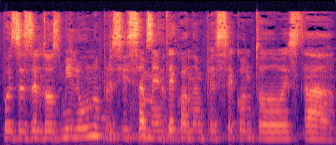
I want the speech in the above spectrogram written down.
pues desde el 2001 precisamente cuando empecé con todo esta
